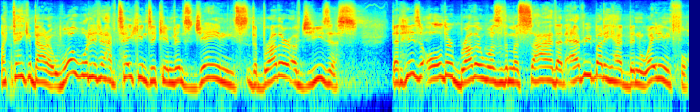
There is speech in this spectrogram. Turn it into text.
Like, think about it. What would it have taken to convince James, the brother of Jesus, that his older brother was the Messiah that everybody had been waiting for?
